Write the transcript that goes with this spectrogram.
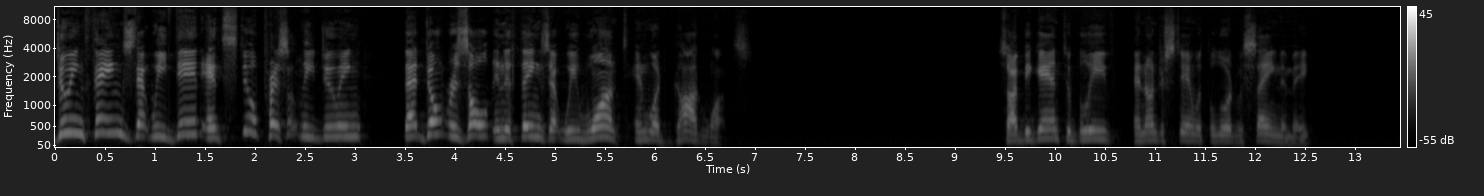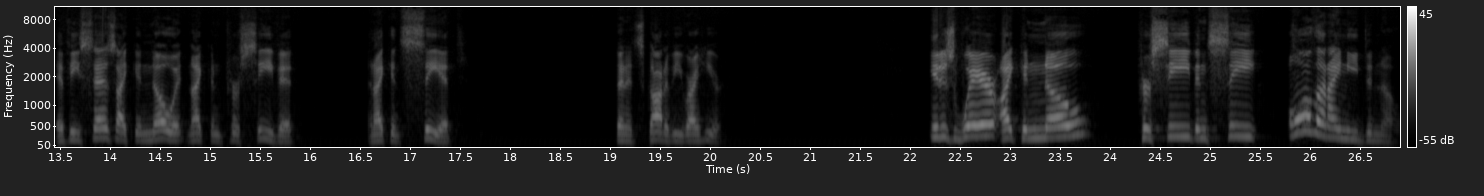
doing things that we did and still presently doing that don't result in the things that we want and what God wants. So I began to believe and understand what the Lord was saying to me. If He says I can know it and I can perceive it and I can see it, then it's got to be right here. It is where I can know, perceive, and see all that I need to know,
